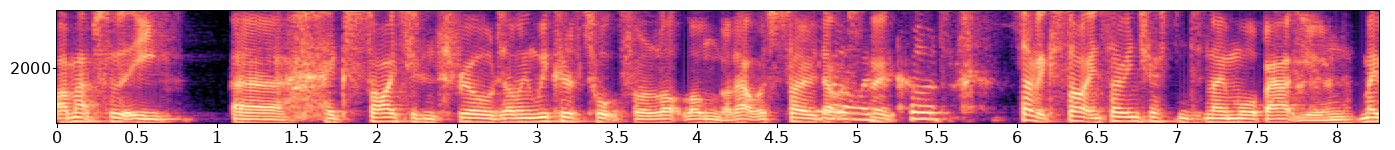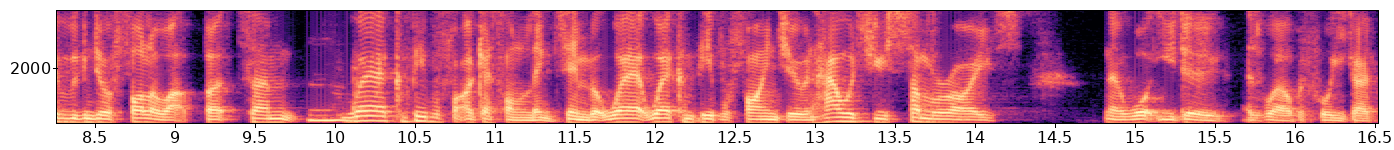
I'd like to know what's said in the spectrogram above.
I'm absolutely uh, excited and thrilled. I mean, we could have talked for a lot longer. That was so. That was so, so, exciting, so interesting to know more about you, and maybe we can do a follow up. But um, mm. where can people? I guess on LinkedIn. But where where can people find you, and how would you summarize, you know, what you do as well before you go?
